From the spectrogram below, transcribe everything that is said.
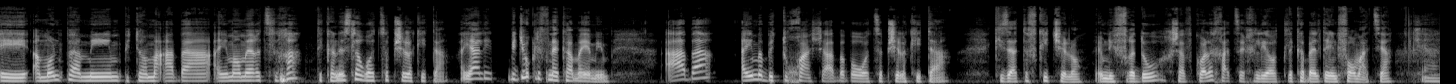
אה, המון פעמים פתאום האבא, האמא אומרת סליחה, תיכנס לוואטסאפ של הכיתה. היה לי בדיוק לפני כמה ימים. האבא האמא בטוחה שאבא בוואטסאפ של הכיתה, כי זה התפקיד שלו, הם נפרדו, עכשיו כל אחד צריך להיות, לקבל את האינפורמציה. כן.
